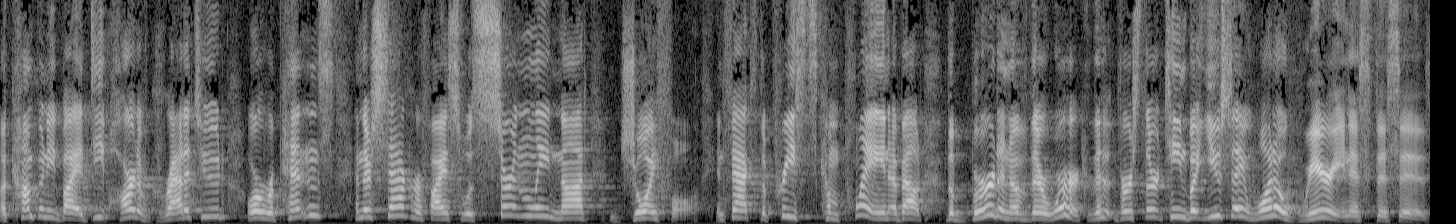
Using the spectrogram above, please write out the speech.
accompanied by a deep heart of gratitude or repentance, and their sacrifice was certainly not joyful. In fact, the priests complain about the burden of their work. verse 13, but you say, What a weariness this is!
